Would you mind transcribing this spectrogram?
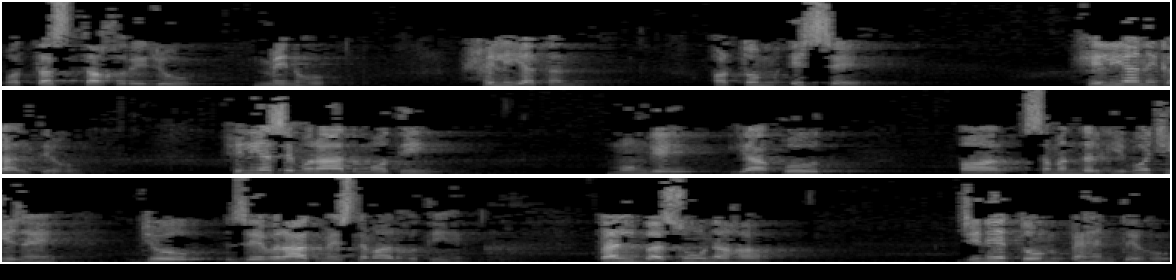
وہ تستخ رجو من ہو ہلیتن اور تم اس سے ہلیا نکالتے ہو۔ ہلیا سے مراد موتی، مونگے، یاقوت اور سمندر کی وہ چیزیں جو زیورات میں استعمال ہوتی ہیں۔ تل بسو نہا جنہیں تم پہنتے ہو۔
